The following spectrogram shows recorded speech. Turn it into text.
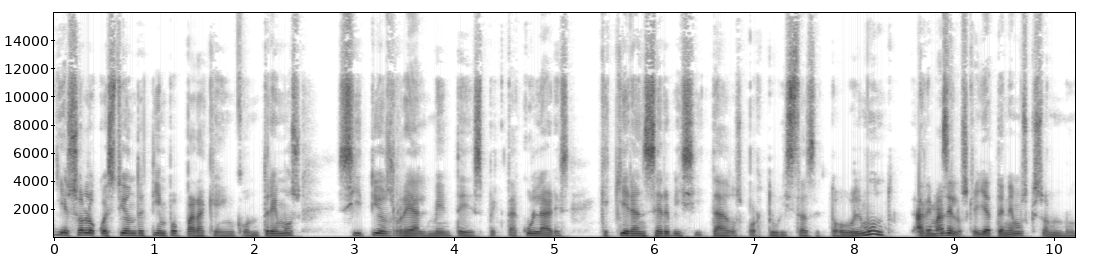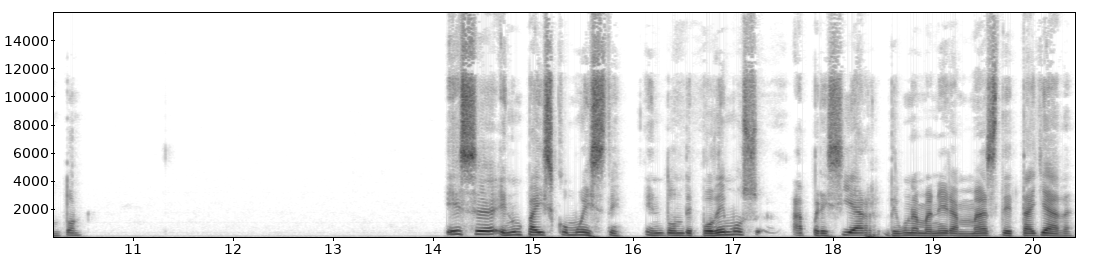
y es solo cuestión de tiempo para que encontremos sitios realmente espectaculares que quieran ser visitados por turistas de todo el mundo, además de los que ya tenemos que son un montón. Es eh, en un país como este en donde podemos apreciar de una manera más detallada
